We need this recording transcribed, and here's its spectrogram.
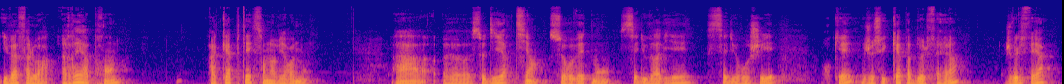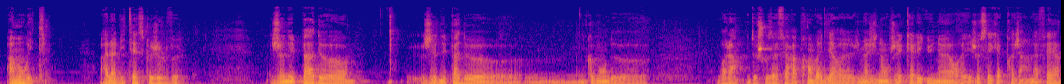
il va falloir réapprendre à capter son environnement, à euh, se dire, tiens, ce revêtement, c'est du gravier, c'est du rocher, ok, je suis capable de le faire, je vais le faire à mon rythme, à la vitesse que je le veux. Je n'ai pas de, je n'ai pas de, comment de, voilà, de choses à faire. Après, on va dire, euh, imaginons j'ai calé une heure et je sais qu'après j'ai rien à faire,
